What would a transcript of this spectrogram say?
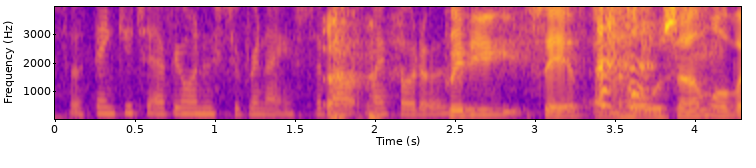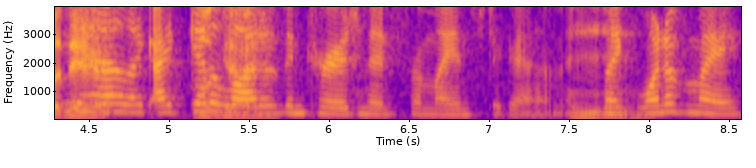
So thank you to everyone who's super nice about my photos. Pretty safe and wholesome over there. Yeah, like I get a lot of encouragement from my Instagram. It's like one of my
